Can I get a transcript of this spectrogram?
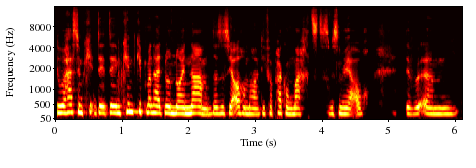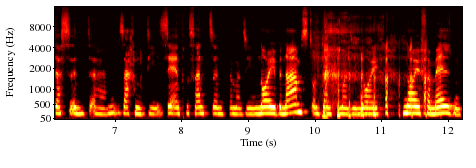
Du hast dem, dem Kind gibt man halt nur einen neuen Namen. Das ist ja auch immer, die Verpackung macht's. Das wissen wir ja auch. Ähm, das sind ähm, Sachen, die sehr interessant sind, wenn man sie neu benamst und dann kann man sie neu, neu vermelden.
